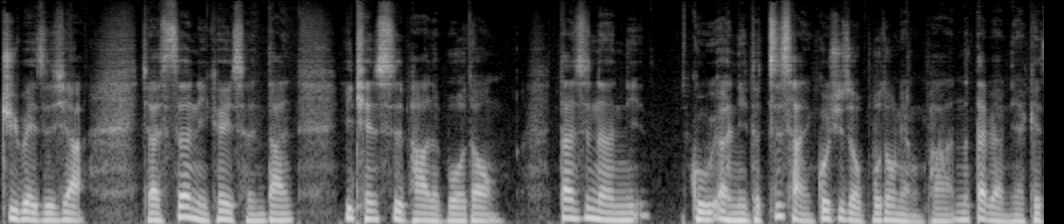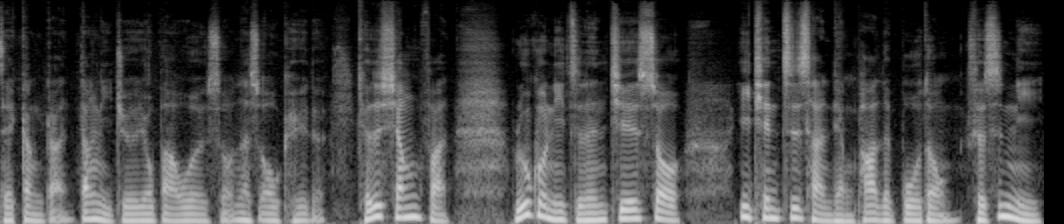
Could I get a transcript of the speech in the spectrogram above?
具备之下，假设你可以承担一天四趴的波动，但是呢，你。股呃，你的资产过去走波动两趴，那代表你还可以再杠杆。当你觉得有把握的时候，那是 OK 的。可是相反，如果你只能接受一天资产两趴的波动，可是你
